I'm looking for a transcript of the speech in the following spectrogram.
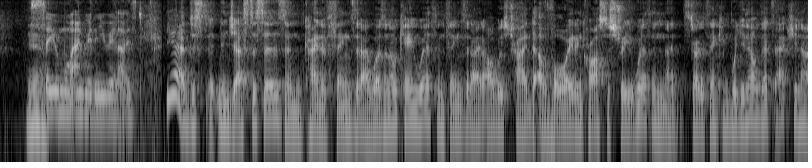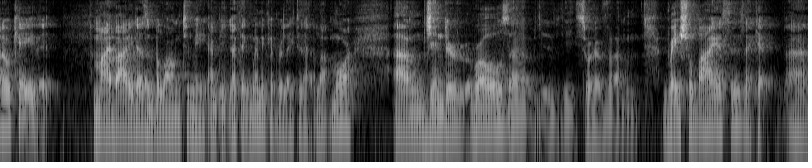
yeah. So you were more angry than you realized. Yeah, just injustices and kind of things that I wasn't okay with and things that I'd always tried to avoid and cross the street with. And I started thinking, well, you know, that's actually not okay that my body doesn't belong to me. I mean, I think women could relate to that a lot more. Um, gender roles, uh, sort of um, racial biases. I kept, uh,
